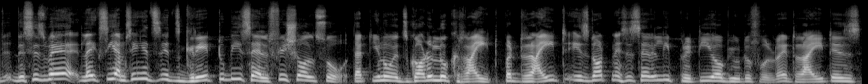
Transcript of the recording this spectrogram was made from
th- this is where like see i'm saying it's it's great to be selfish also that you know it's got to look right but right is not necessarily pretty or beautiful right? Right is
